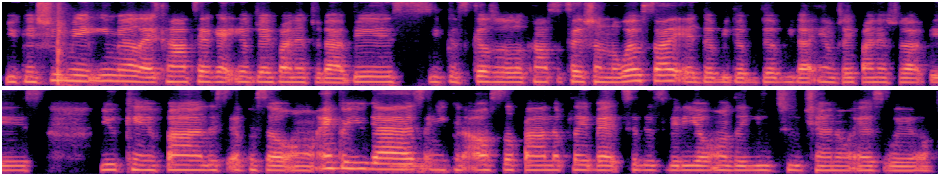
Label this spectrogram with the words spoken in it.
You can shoot me an email at contact at mjfinancial.biz. You can schedule a consultation on the website at www.mjfinancial.biz. You can find this episode on Anchor, you guys, and you can also find the playback to this video on the YouTube channel as well.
